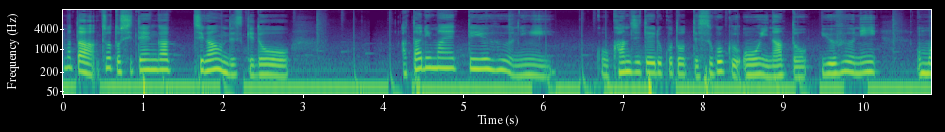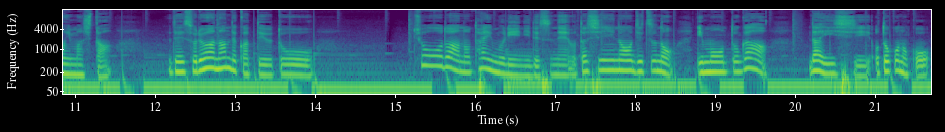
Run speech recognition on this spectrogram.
またちょっと視点が違うんですけど当たり前っていう風にこう感じていることってすごく多いなという風に思いました。でそれは何でかっていうとちょうどあのタイムリーにですね私の実の妹が第一子男の子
